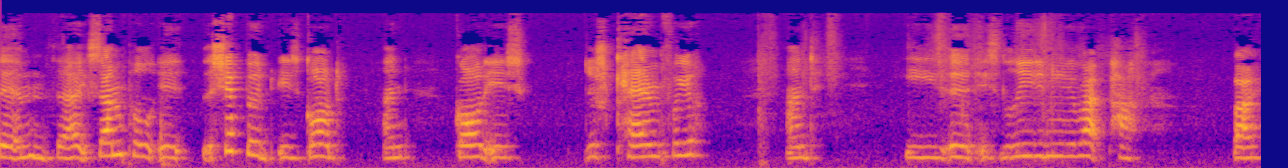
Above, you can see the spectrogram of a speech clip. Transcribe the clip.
um, the example is the shepherd is God and God is just caring for you and he uh, is leading you the right path. Bye.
